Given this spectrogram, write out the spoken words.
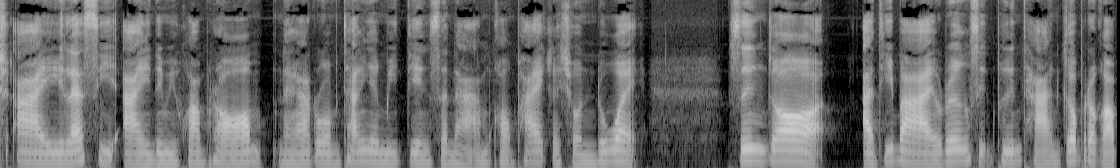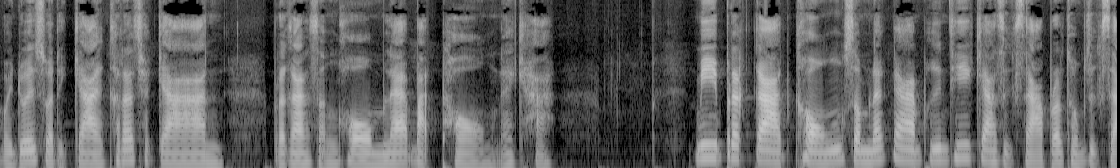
HI และ CI เนี่ยมีความพร้อมนะคะรวมทั้งยังมีเตียงสนามของภาคเอกชนด้วย ซึ่งก็อธิบายเรื่องสิทธิพื้นฐานก็ประกอบไปด้วยสวัสดิการข้าราชการ ประกันสังคมและบัตรทองนะคะมีประกาศของสำนักงานพื้นที่การศึกษาประถมศึกษา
